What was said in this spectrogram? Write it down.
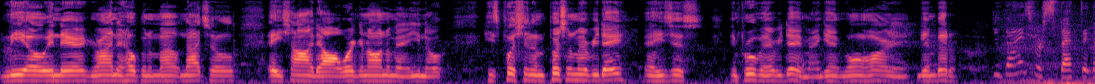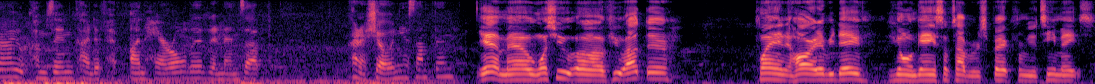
Leo in there, grinding, helping him out. Nacho, A'Shawn, they're all working on him, and you know, he's pushing him, pushing him every day, and he's just improving every day, man, getting going hard and getting better. Do you guys respect a guy who comes in kind of unheralded and ends up kind of showing you something? Yeah, man. Once you, uh, if you out there playing hard every day, you're gonna gain some type of respect from your teammates,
